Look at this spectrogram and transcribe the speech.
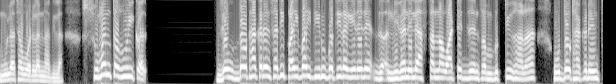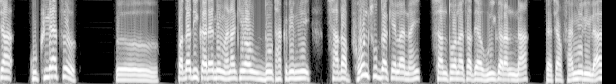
मुलाच्या वडिलांना दिला. सुमंत हुईकर जे उद्धव ठाकरेंसाठी पायी पायी तिरुपतीला गेलेले निघालेले असताना वाटेत ज्यांचा मृत्यू झाला उद्धव ठाकरेंच्या कुठल्याच अं, पदाधिकाऱ्याने म्हणा किंवा उद्धव ठाकरेंनी साधा फोन सुद्धा केला नाही. सांत्वनाचा त्या हुईकरांना त्याच्या फॅमिलीला.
